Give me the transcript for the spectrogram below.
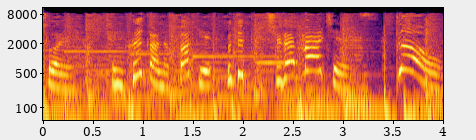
Toy. Then click on a bucket with a picture that matches. Go!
